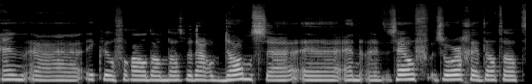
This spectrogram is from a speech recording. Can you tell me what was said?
En uh, ik wil vooral dan dat we daarop dansen uh, en zelf zorgen dat dat,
